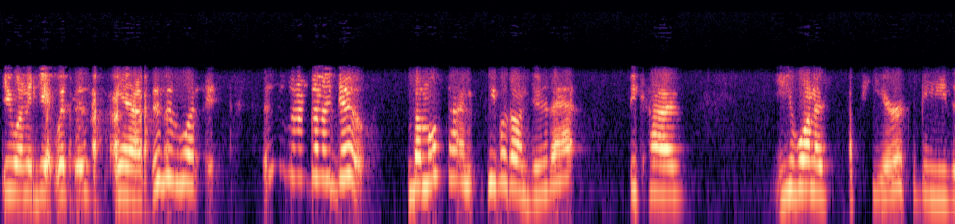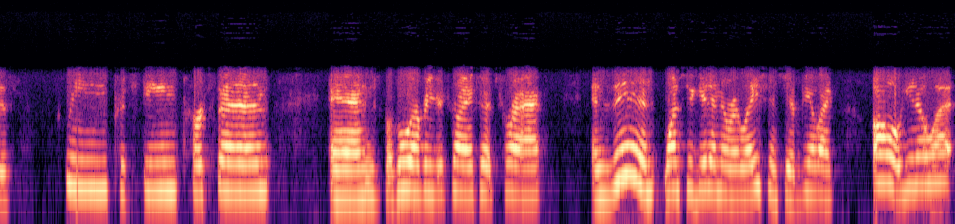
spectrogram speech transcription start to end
Do you want to get with this? You know, this is what this is what I'm to do. But most times people don't do that because you want to appear to be this clean, pristine person, and for whoever you're trying to attract. And then once you get in a relationship, you're like, oh, you know what?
